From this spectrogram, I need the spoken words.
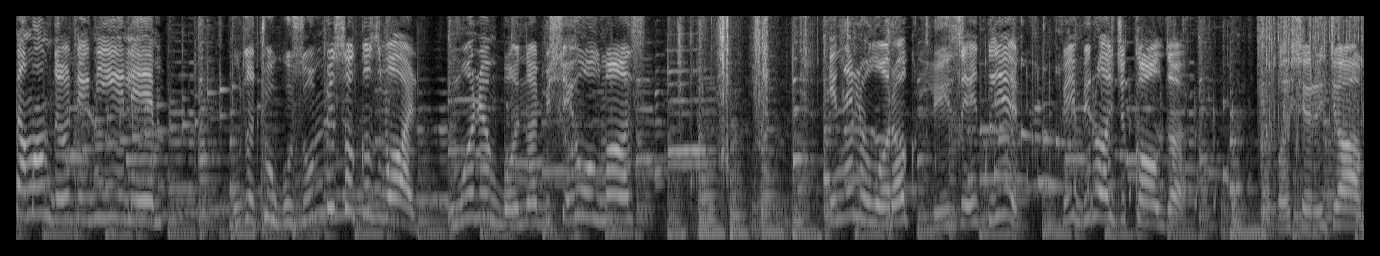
Tamamdır deneyelim. Burada çok uzun bir sakız var. Umarım bana bir şey olmaz. Genel olarak lezzetli ve birazcık kaldı. Başaracağım.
